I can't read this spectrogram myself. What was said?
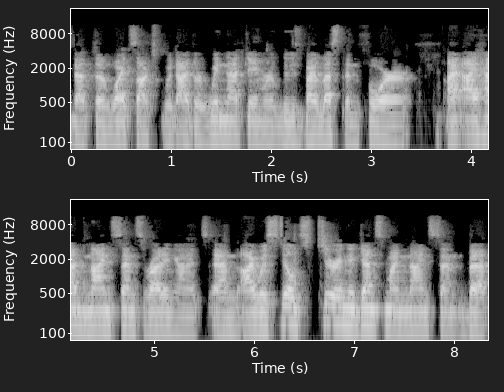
that the White Sox would either win that game or lose by less than four. I, I had nine cents writing on it, and I was still cheering against my nine cent bet.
